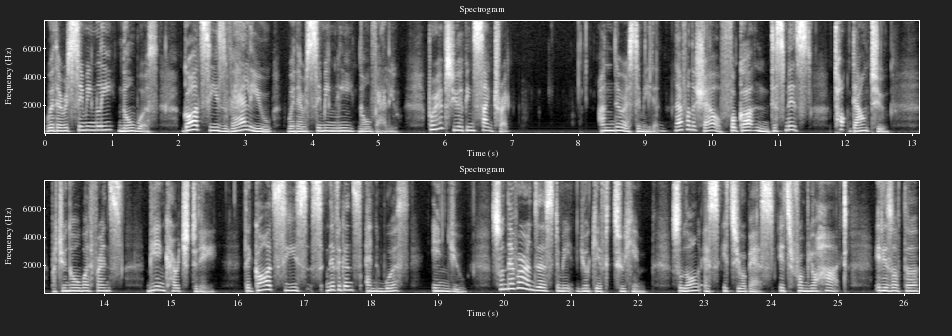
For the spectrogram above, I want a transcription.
where there is seemingly no worth. God sees value where there is seemingly no value. Perhaps you have been sidetracked, underestimated, left on the shelf, forgotten, dismissed, talked down to. But you know what, friends? Be encouraged today that God sees significance and worth in you. So never underestimate your gift to Him. So long as it's your best, it's from your heart. It is of the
